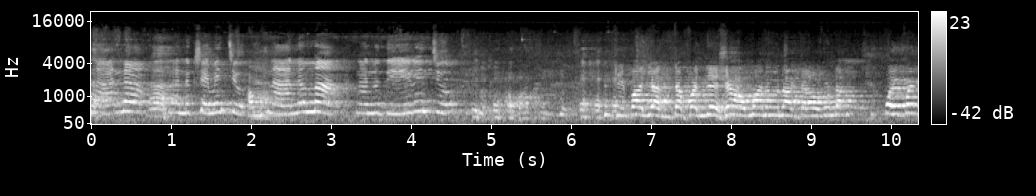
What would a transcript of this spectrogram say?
నాన్న నన్ను క్షమించు. నాన్నమ్మ నన్ను దీవించు. దీపా ఎంత పని చేసావు అమ్మా నువ్వు నాకు తెలవకుండా? పోయి పోయి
